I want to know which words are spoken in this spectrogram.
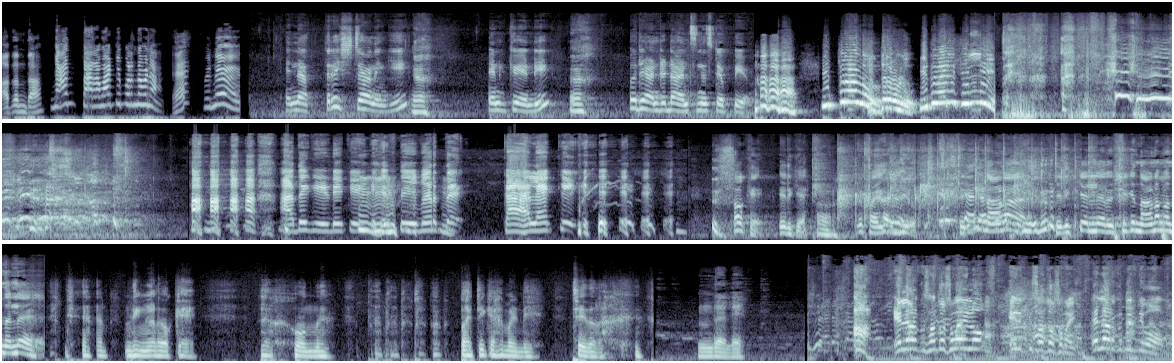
അതെന്താ? ഞാൻ ചെറുതായിട്ട് പറഞ്ഞവനാ പിന്നെ? എന്നെ അത്ര ഇഷ്ടമാണെങ്കിൽ എനിക്ക് വേണ്ടി ഒരു രണ്ട് ഡാൻസിന് സ്റ്റെപ്പ് ചെയ്യാം. ഓക്കെ ഇരിക്കേ. ഇത് ഭയങ്കര- ശരിക്കും നാണ ശരിക്കല്ലേ ഋഷിക്ക് നാണം വന്നല്ലേ? നിങ്ങളൊക്കെ ഒന്ന് പറ്റിക്കാൻ വേണ്ടി ചെയ്തതാ. എന്തല്ലേ എല്ലാവർക്കും സന്തോഷമായല്ലോ. എനിക്ക് സന്തോഷമായി. എല്ലാവർക്കും പിരിഞ്ഞു പോവാം.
